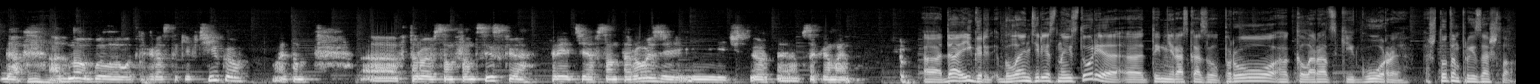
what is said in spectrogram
Да. Угу. Одно было вот как раз-таки в Чико, в этом, второе в Сан-Франциско, третье в Санта-Розе и четвертое в Сакраменто. А, да, Игорь, была интересная история, э, ты мне рассказывал про Колорадские горы. Что там произошло?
